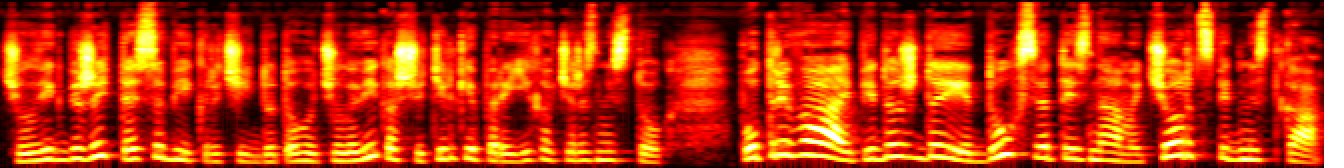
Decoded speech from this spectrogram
Чоловік біжить та й собі кричить до того чоловіка, що тільки переїхав через місток. Потривай, підожди, дух святий з нами, чорт з-під містка.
